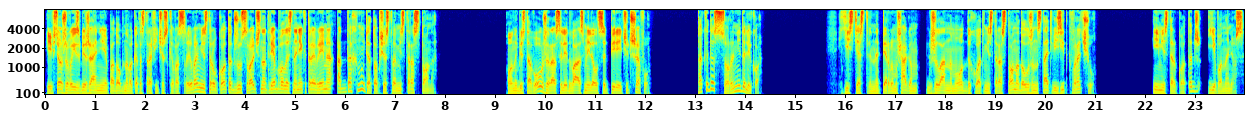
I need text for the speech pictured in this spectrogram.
И все же во избежание подобного катастрофического срыва мистеру Коттеджу срочно требовалось на некоторое время отдохнуть от общества мистера Стона. Он и без того уже раз или два осмелился перечить шефу так и до ссоры недалеко. Естественно, первым шагом к желанному отдыху от мистера Стона должен стать визит к врачу. И мистер Коттедж его нанес.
